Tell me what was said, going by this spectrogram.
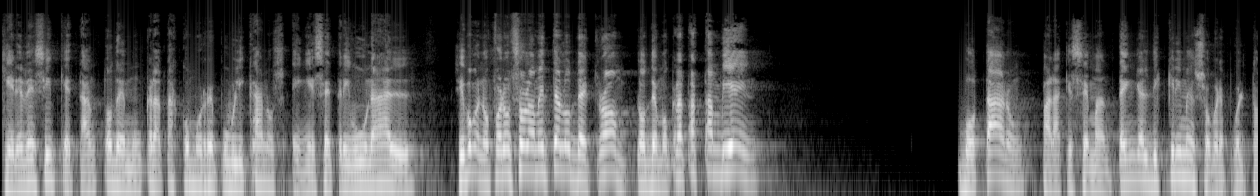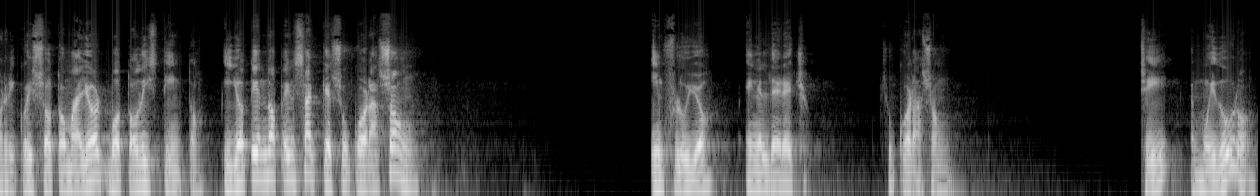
Quiere decir que tanto demócratas como republicanos en ese tribunal, sí, porque no fueron solamente los de Trump, los demócratas también, votaron para que se mantenga el discrimen sobre Puerto Rico y Sotomayor votó distinto. Y yo tiendo a pensar que su corazón influyó en el derecho, su corazón. Sí, es muy duro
